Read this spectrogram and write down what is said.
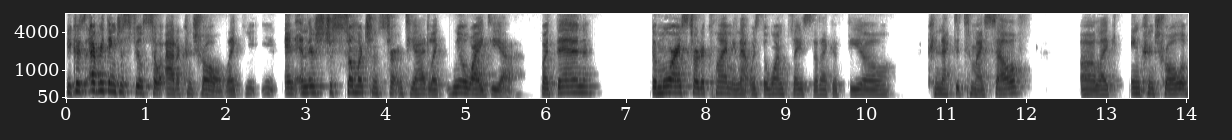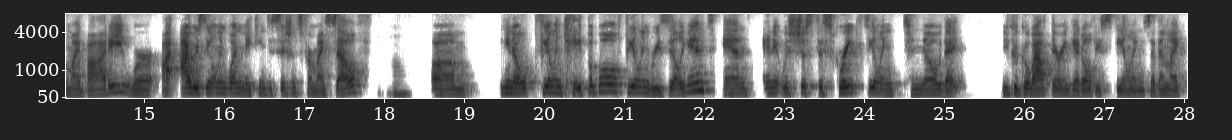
because everything just feels so out of control like you, you, and and there's just so much uncertainty i had like no idea but then the more i started climbing that was the one place that i could feel connected to myself uh, like in control of my body, where I, I, was the only one making decisions for myself. Mm-hmm. Um, you know, feeling capable, feeling resilient, and and it was just this great feeling to know that you could go out there and get all these feelings, and then like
